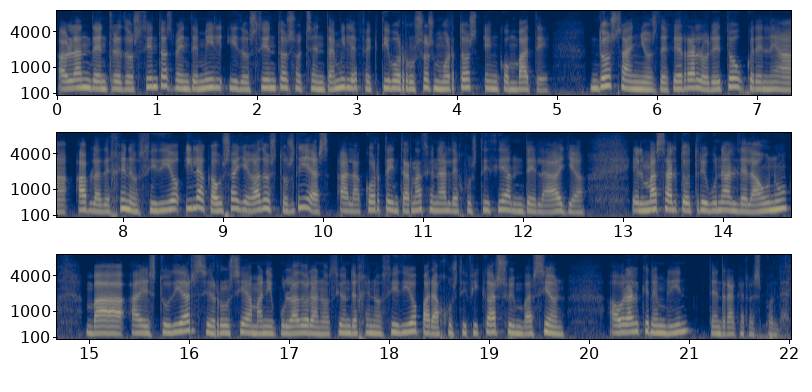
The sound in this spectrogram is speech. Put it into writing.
hablan de entre 220.000 y 280.000 efectivos rusos muertos en combate. Dos años de guerra, Loreto, Ucrania habla de genocidio y la causa ha llegado estos días a la Corte Internacional de Justicia de La Haya. El más alto tribunal de la ONU va a estudiar si Rusia ha manipulado la noción de genocidio para justificar su invasión. Ahora el Kremlin tendrá que responder.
